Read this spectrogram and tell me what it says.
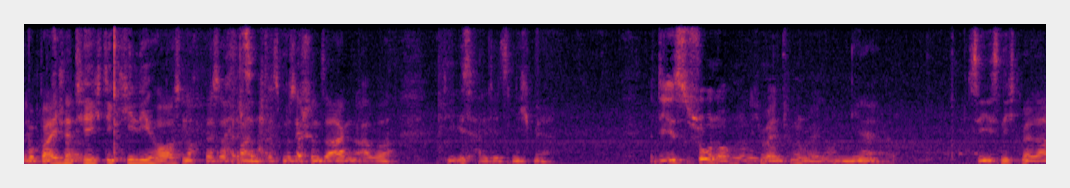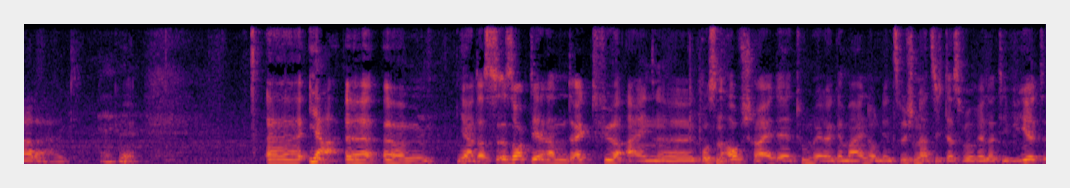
Wobei ich natürlich die Keely Horse noch besser Alter. fand, das muss ich schon sagen, aber die ist halt jetzt nicht mehr. Die ist schon noch, nur nicht mehr in Tomb Raider. Ja. Sie ist nicht mehr Lada halt. Okay. Äh, ja, äh, ähm, ja, das äh, sorgte ja dann direkt für einen äh, großen Aufschrei der Tomb Raider Gemeinde und inzwischen hat sich das wohl relativiert.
